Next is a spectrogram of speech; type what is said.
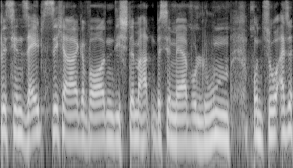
bisschen selbstsicherer geworden, die Stimme hat ein bisschen mehr Volumen und so. Also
